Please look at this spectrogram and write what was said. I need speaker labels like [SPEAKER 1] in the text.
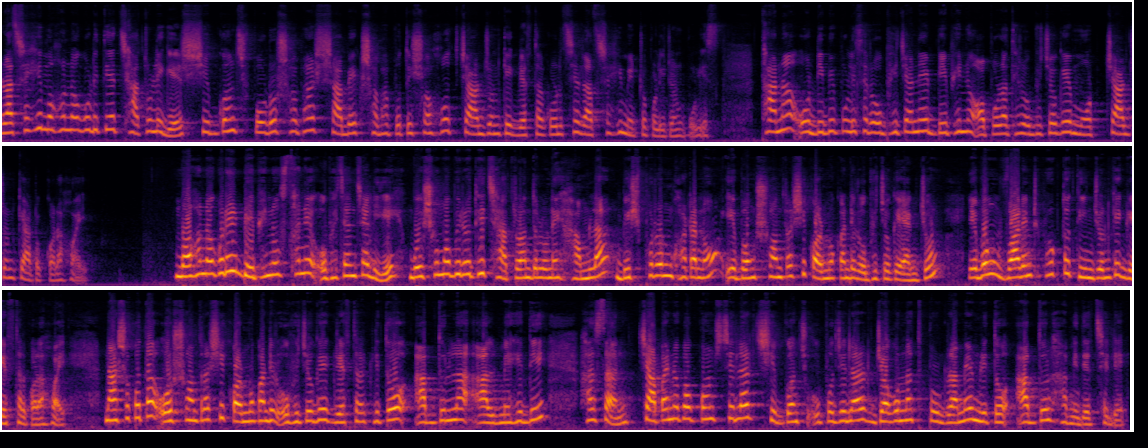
[SPEAKER 1] রাজশাহী মহানগরীতে ছাত্রলীগের শিবগঞ্জ পৌরসভার সাবেক সভাপতি সহ চারজনকে গ্রেফতার করেছে রাজশাহী মেট্রোপলিটন পুলিশ। থানা ও ডিবি পুলিশের অভিযানে বিভিন্ন অপরাধের অভিযোগে মোট চারজনকে আটক করা হয়। মহানগরীর বিভিন্ন স্থানে অভিযান চালিয়ে বৈষম্য বিরোধী ছাত্র আন্দোলনে হামলা, বিস্ফোরণ ঘটানো এবং সন্ত্রাসী কর্মকাণ্ডের অভিযোগে একজন এবং ওয়ারেন্টভুক্ত তিনজনকে গ্রেফতার করা হয়। নাশকতা ও সন্ত্রাসী কর্মকাণ্ডের অভিযোগে গ্রেফতারকৃত আবদুল্লাহ আল মেহেদি হাসান চাঁপাইনবাবগঞ্জ জেলার শিবগঞ্জ উপজেলার জগন্নাথপুর গ্রামের মৃত আব্দুল হামিদের ছেলে।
